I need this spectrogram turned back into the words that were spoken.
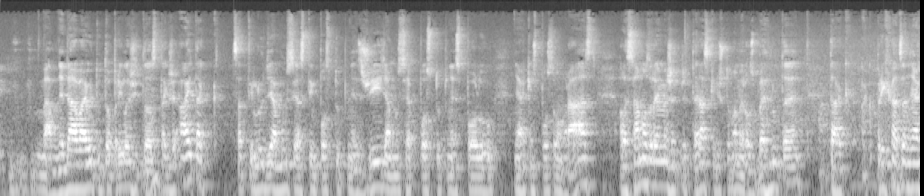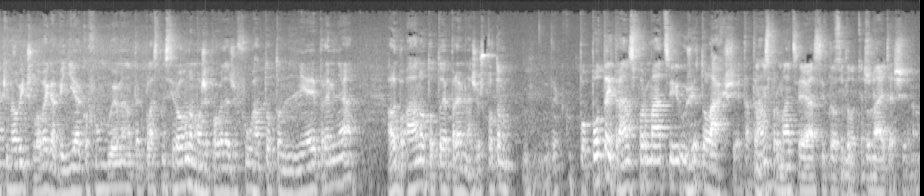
nám nedávajú túto príležitosť, uh-huh. takže aj tak sa tí ľudia musia s tým postupne zžiť a musia postupne spolu nejakým spôsobom rásť. Ale samozrejme, že, že teraz, keď už to máme rozbehnuté, tak ak prichádza nejaký nový človek a vidí, ako fungujeme, no tak vlastne si rovno môže povedať, že fúha, toto nie je pre mňa, alebo áno, toto je pre mňa. Že už potom po, po tej transformácii už je to ľahšie. Tá transformácia je asi to, to, to najťažšie. No.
